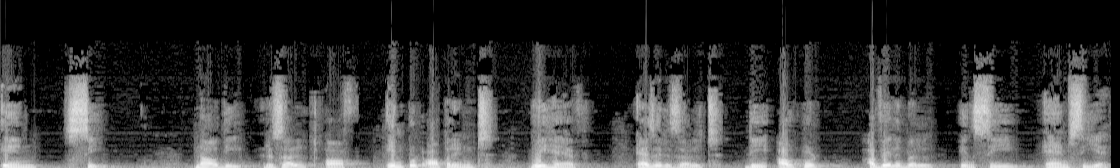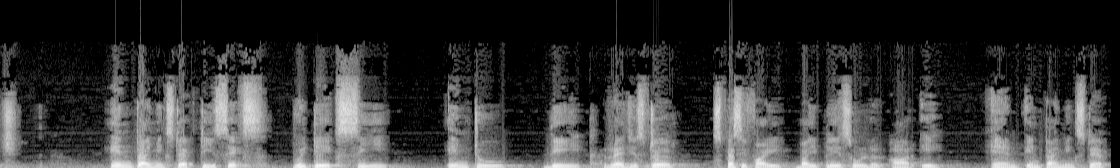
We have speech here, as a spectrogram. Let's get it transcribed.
in C. Now the result of input operand, we have as a result the output available in C and CH. In timing step T6, we take C into the register specified by placeholder RA, and in timing step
